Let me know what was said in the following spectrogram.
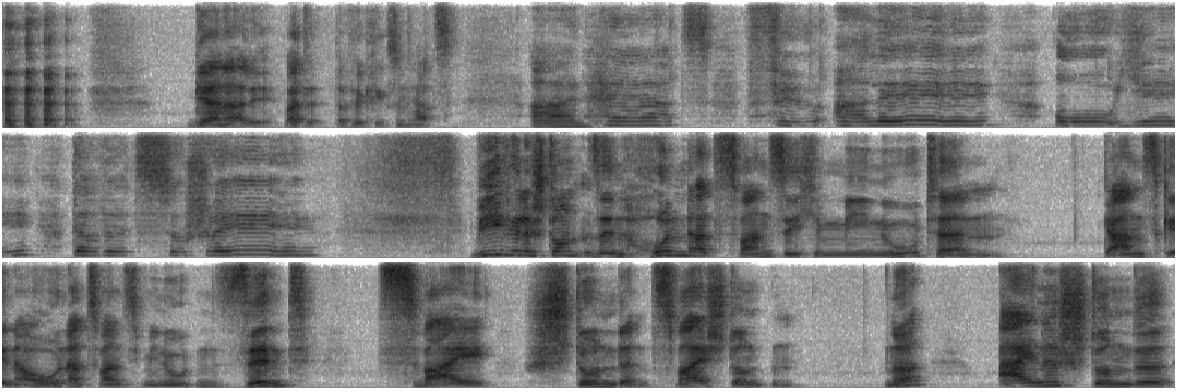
Gerne, Ali. Warte, dafür kriegst du ein Herz. Ein Herz für alle. Oh je, da wird's so schwer. Wie viele Stunden sind 120 Minuten? Ganz genau, 120 Minuten sind zwei Stunden. Zwei Stunden. Ne? Eine Stunde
